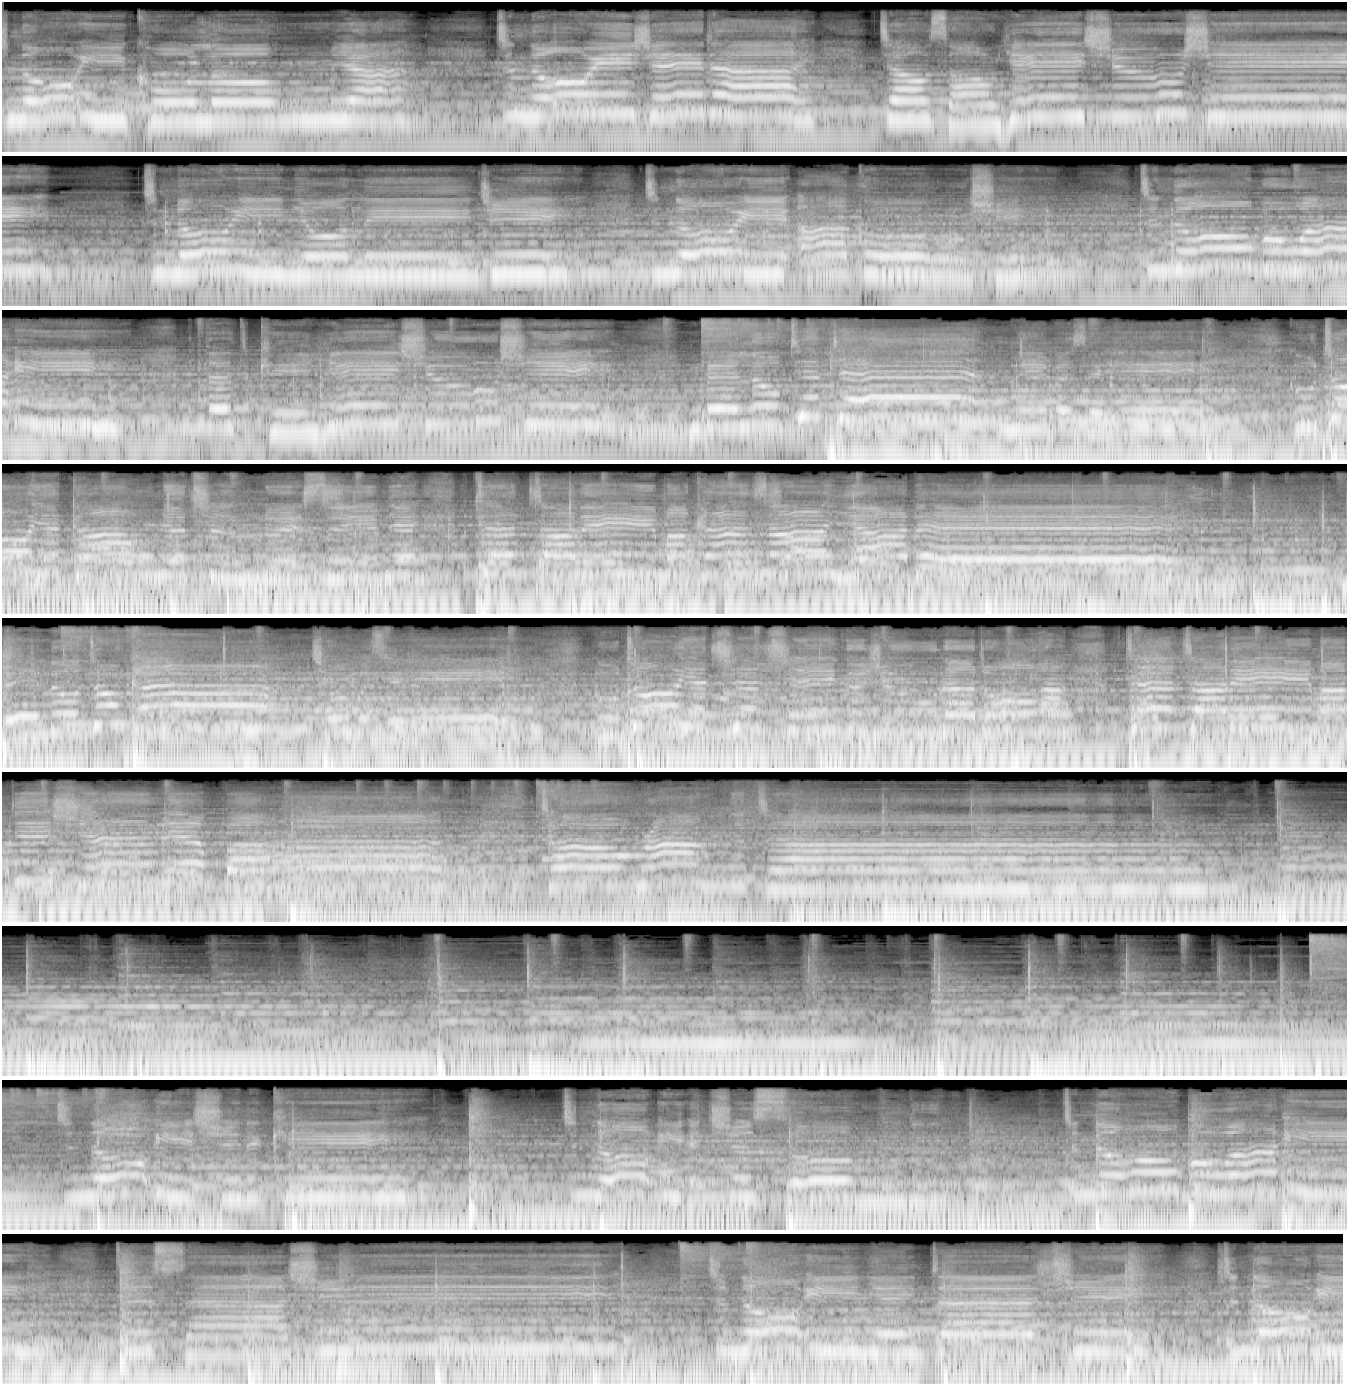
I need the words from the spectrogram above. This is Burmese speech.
ကျွန်တော်ဤခိုလုံးရကျွန်တော်ဤရေတိုင်းကြောက်ဆောင်ယေရှုရှင်ကျွန်တော်ဤမျောလင်းခြင်းကျွန်တော်ဤအားကိုရှင်ကျွန်တော်ဘဝဤအသက်ခင်ယေရှုရှင်ဘယ်လိုဖြစ်ဖြစ် to know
